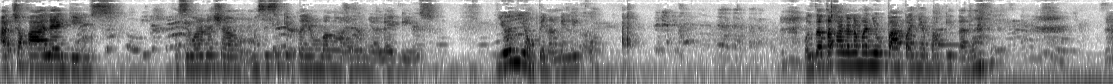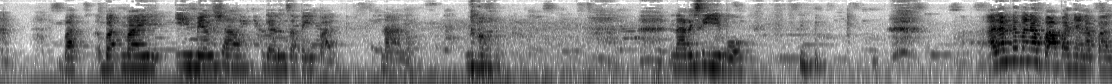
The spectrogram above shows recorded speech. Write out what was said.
at saka leggings. Kasi wala na siyang, masisikip na yung mga, ano niya, leggings. Yun yung pinamili ko. Magtataka na naman yung papa niya, bakit ano? but, but may email siyang galing sa PayPal na ano, na resibo. Alam naman ng papa niya na pag,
